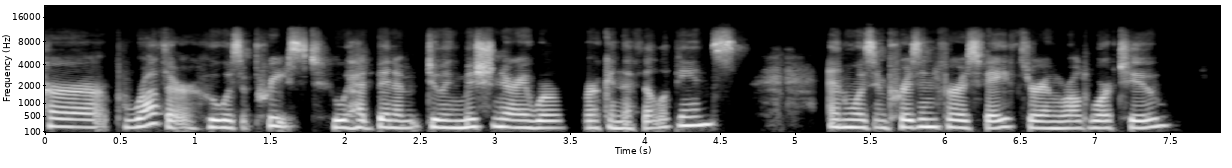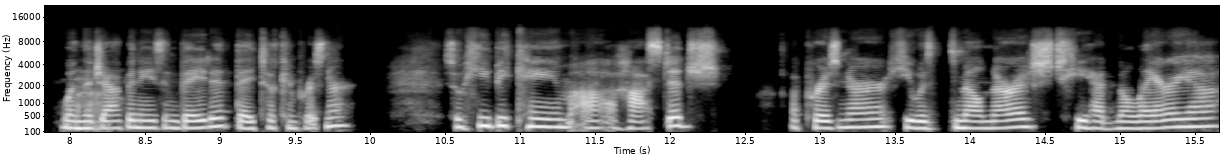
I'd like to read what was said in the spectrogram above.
her brother, who was a priest who had been um, doing missionary work in the Philippines and was imprisoned for his faith during World War II, when wow. the Japanese invaded, they took him prisoner. So he became a hostage, a prisoner. He was malnourished. He had malaria.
